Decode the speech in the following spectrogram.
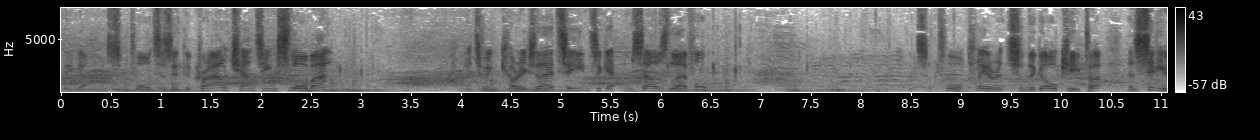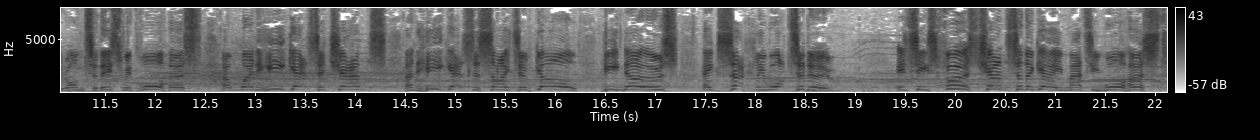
the young supporters in the crowd chanting Slovan, trying to encourage their team to get themselves level. It's a poor clearance from the goalkeeper, and City are on to this with Warhurst. And when he gets a chance and he gets a sight of goal, he knows exactly what to do. It's his first chance of the game, Matty Warhurst,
